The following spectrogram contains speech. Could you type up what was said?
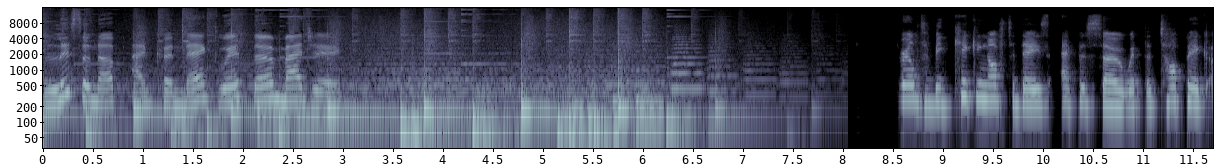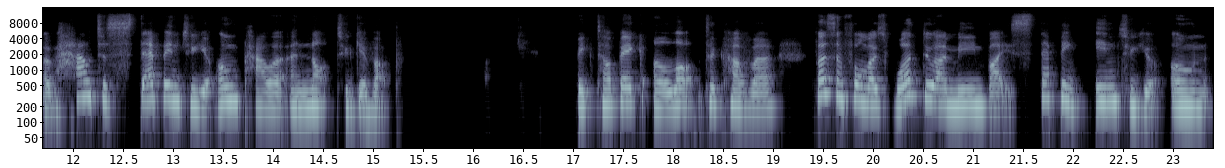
listen up, and connect with the magic. Thrilled to be kicking off today's episode with the topic of how to step into your own power and not to give up. Big topic, a lot to cover. First and foremost, what do I mean by stepping into your own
